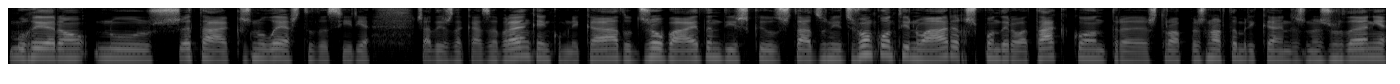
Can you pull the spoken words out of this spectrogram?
morreram nos ataques no leste da Síria. Já desde a Casa Branca, em comunicado, Joe Biden diz que os Estados Unidos vão continuar a responder ao ataque contra as tropas norte-americanas na Jordânia.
